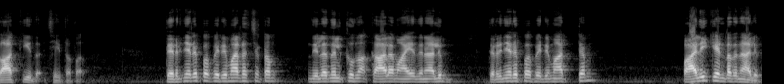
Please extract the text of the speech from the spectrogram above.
താക്കീത് ചെയ്തത്. തെരഞ്ഞെടുപ്പ് പെരുമാറ്റച്ചട്ടം നിലനിൽക്കുന്ന കാലമായതിനാലും തിരഞ്ഞെടുപ്പ് പെരുമാറ്റം പാലിക്കേണ്ടതിനാലും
